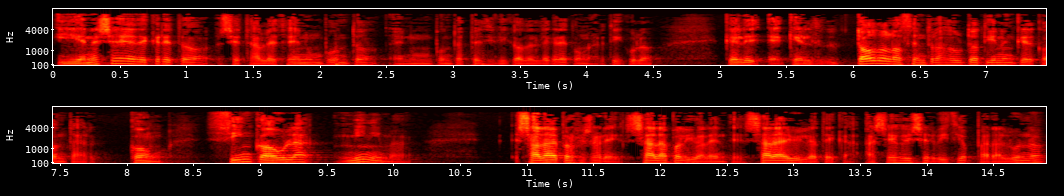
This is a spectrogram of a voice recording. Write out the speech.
Y en ese decreto se establece en un punto, en un punto específico del decreto, un artículo, que, eh, que todos los centros adultos tienen que contar con cinco aulas mínimas, sala de profesores, sala polivalente, sala de biblioteca, aseo y servicios para alumnos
